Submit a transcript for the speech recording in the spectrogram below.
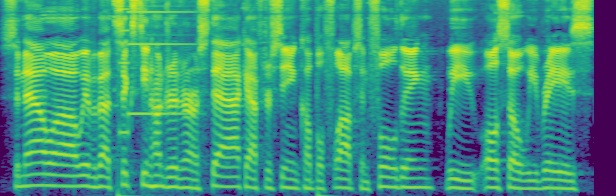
So now uh, we have about 1600 in our stack after seeing a couple flops and folding. We also, we raise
